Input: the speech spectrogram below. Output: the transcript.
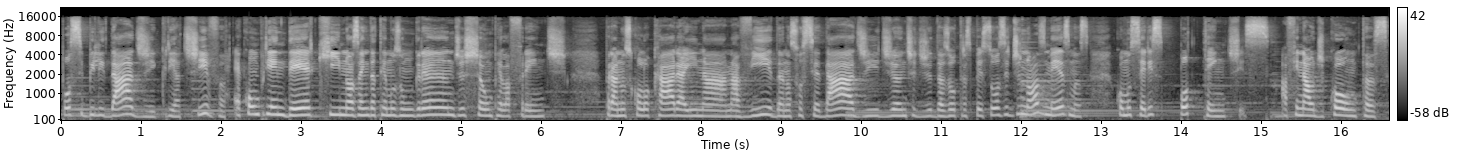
possibilidade criativa é compreender que nós ainda temos um grande chão pela frente para nos colocar aí na, na vida, na sociedade, diante de, das outras pessoas e de nós mesmas como seres potentes. Afinal de contas,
